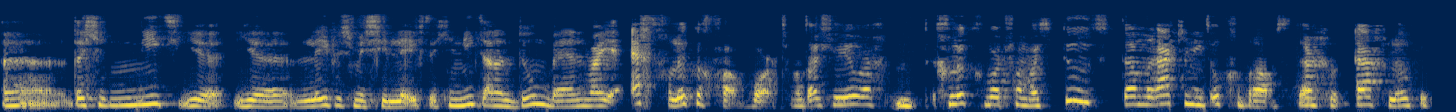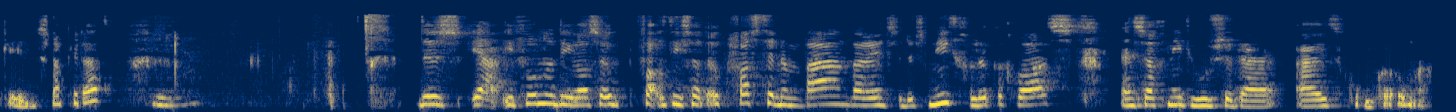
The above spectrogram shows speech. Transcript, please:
uh, dat je niet je, je levensmissie leeft. Dat je niet aan het doen bent waar je echt gelukkig van wordt. Want als je heel erg gelukkig wordt van wat je doet, dan raak je niet opgebrand. Daar, daar geloof ik in. Snap je dat? Ja. Dus ja, Yvonne die, was ook, die zat ook vast in een baan waarin ze dus niet gelukkig was. En zag niet hoe ze daaruit kon komen.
